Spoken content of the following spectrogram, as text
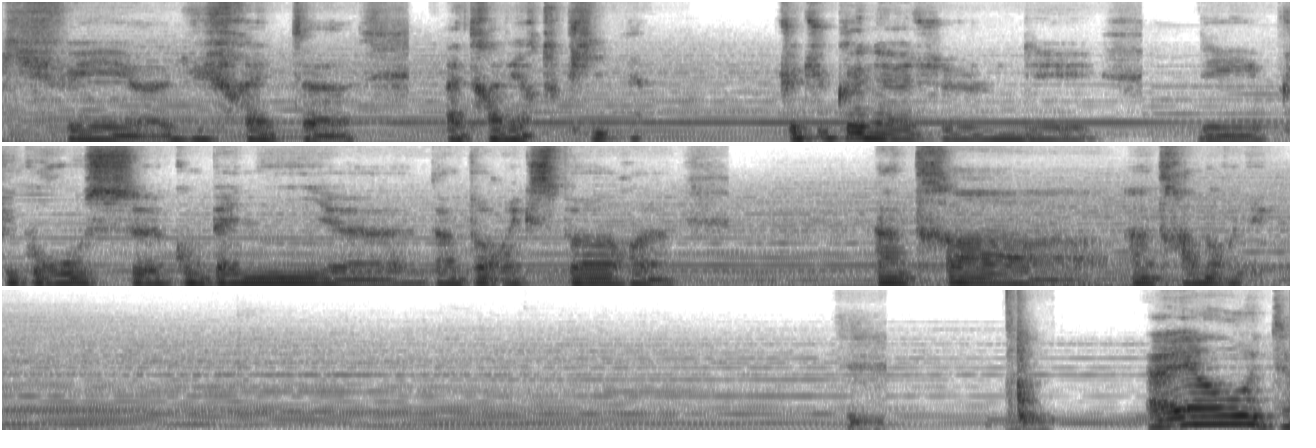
qui fait du fret à travers toute l'île, que tu connais, l'une des, plus grosses compagnies d'import-export intra, intramoriens. Allez en route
